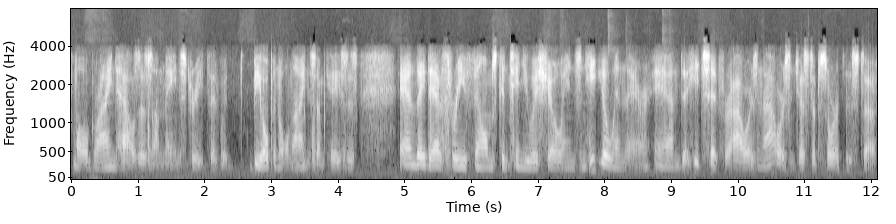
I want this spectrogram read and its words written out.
small grindhouses on Main Street that would be open all night in some cases. And they'd have three films, continuous showings, and he'd go in there and he'd sit for hours and hours and just absorb this stuff.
